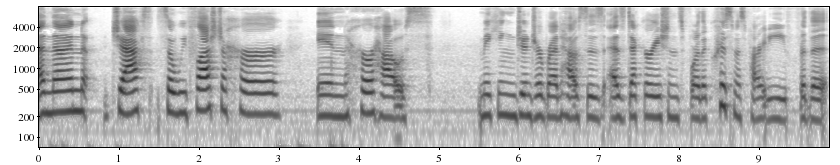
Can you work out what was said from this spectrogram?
and then Jax, so we flash to her in her house making gingerbread houses as decorations for the Christmas party for the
